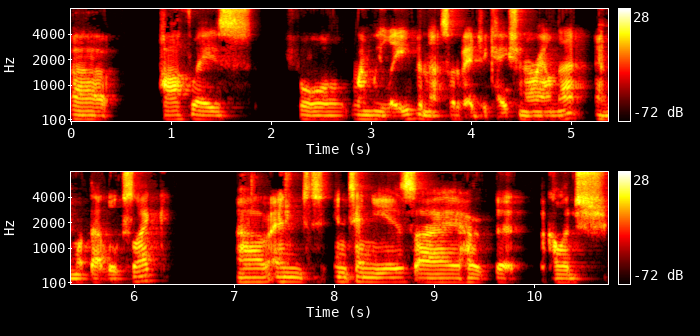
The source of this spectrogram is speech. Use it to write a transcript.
uh, pathways for when we leave and that sort of education around that and what that looks like. Uh, and in 10 years, I hope that the college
